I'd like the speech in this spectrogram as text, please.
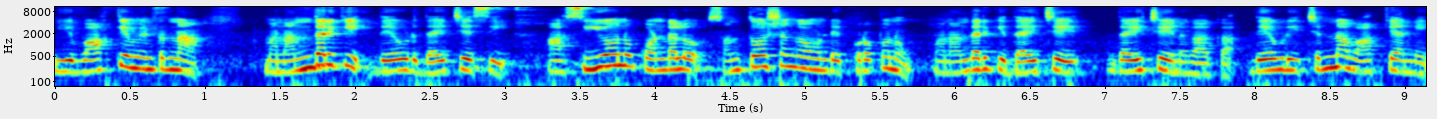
ఈ వాక్యం వింటున్న మనందరికీ దేవుడు దయచేసి ఆ సియోను కొండలో సంతోషంగా ఉండే కృపను మనందరికీ దయచే దయచేయునుగాక. దేవుడి చిన్న వాక్యాన్ని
